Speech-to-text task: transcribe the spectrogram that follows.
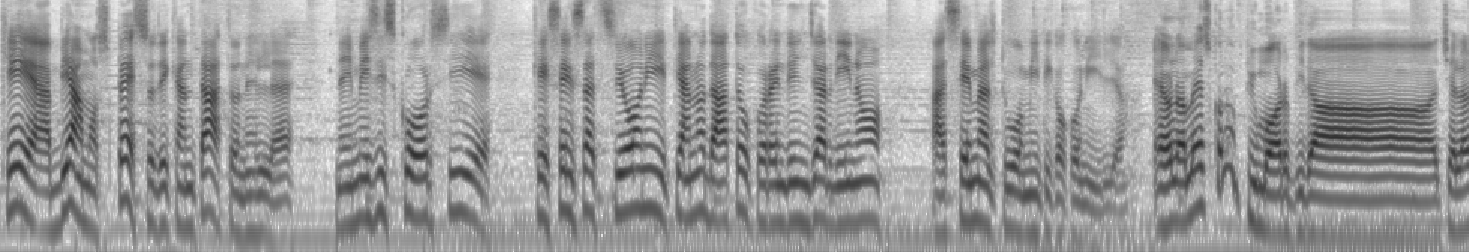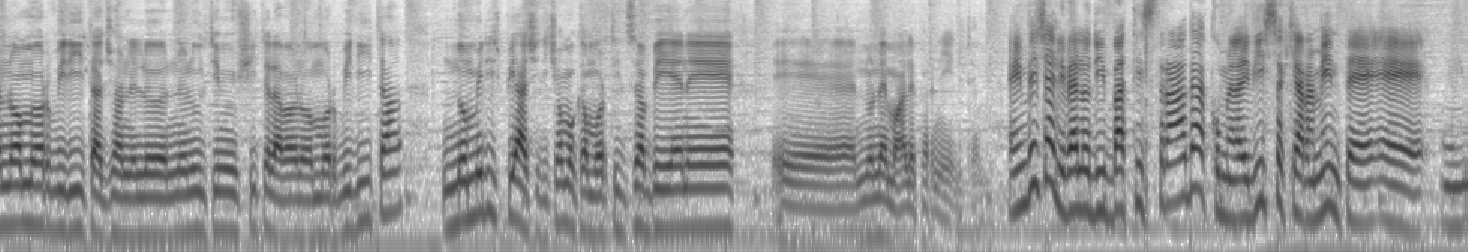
che abbiamo spesso decantato nel, nei mesi scorsi e che sensazioni ti hanno dato correndo in giardino assieme al tuo mitico coniglio? È una mescola più morbida, cioè l'hanno ammorbidita già nelle, nelle ultime uscite l'avevano ammorbidita, non mi dispiace, diciamo che ammortizza bene, e non è male per niente. E invece a livello di battistrada, come l'hai visto, chiaramente un,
